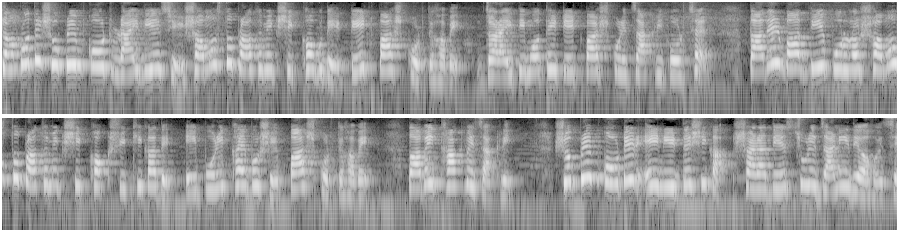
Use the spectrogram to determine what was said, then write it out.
সম্প্রতি সুপ্রিম কোর্ট রায় দিয়েছে, সমস্ত প্রাথমিক শিক্ষকদের টেট পাস করতে হবে। যারা ইতিমধ্যেই টেট পাস করে চাকরি করছেন, তাদের বাদ দিয়ে পুরনো সমস্ত প্রাথমিক শিক্ষক শিক্ষিকাদের এই পরীক্ষায় বসে পাশ করতে হবে। তবেই থাকবে চাকরি। সুপ্রিম কোর্টের এই নির্দেশিকা সারা দেশ জুড়ে জানিয়ে দেওয়া হয়েছে,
